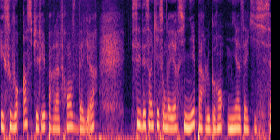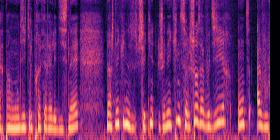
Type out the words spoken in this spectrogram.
et souvent inspirés par la France d'ailleurs. Ces dessins qui sont d'ailleurs signés par le grand Miyazaki. Certains m'ont dit qu'ils préféraient les Disney. Ben, je n'ai qu'une seule chose à vous dire, honte à vous.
